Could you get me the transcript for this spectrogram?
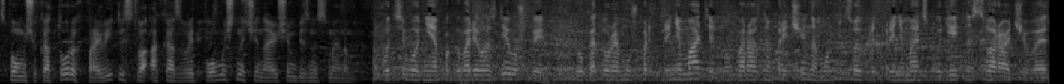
с помощью которых правительство оказывает помощь начинающим бизнесменам. Вот сегодня я поговорила с девушкой, у которой муж предприниматель, но по разным причинам он свою предпринимательскую деятельность сворачивает.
